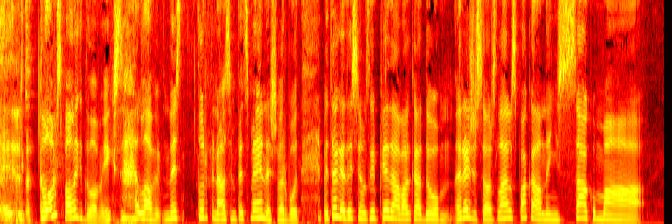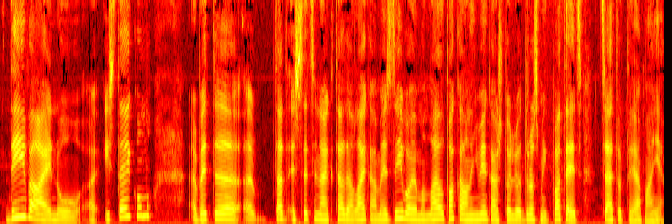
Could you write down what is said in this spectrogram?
E, Toms palika domīgs. Labi, mēs turpināsim pēc mēneša, varbūt. Bet tagad es jums gribu piedāvāt kādu režisors Lēlas Pakalniņas sākumā dīvainu eh, izteikumu. Bet uh, tad es secināju, ka tādā laikā mēs dzīvojam, un Lēla Pakalniņa vienkārši to ļoti drosmīgi pateica 4. maijā.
